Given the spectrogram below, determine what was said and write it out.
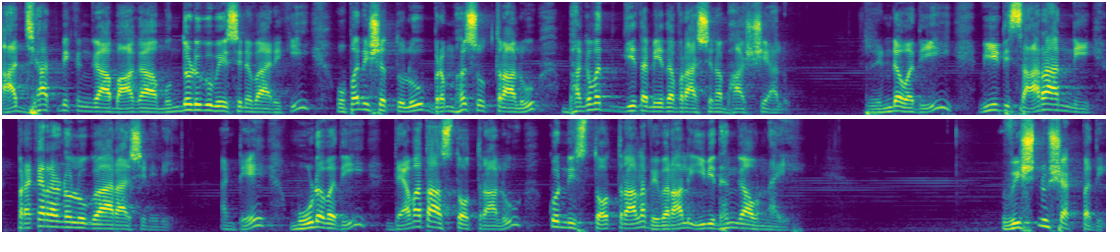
ఆధ్యాత్మికంగా బాగా ముందడుగు వేసిన వారికి ఉపనిషత్తులు బ్రహ్మసూత్రాలు భగవద్గీత మీద వ్రాసిన భాష్యాలు. రెండవది వీటి సారాన్ని ప్రకరణలుగా రాసినవి. అంటే మూడవది దేవతా స్తోత్రాలు. కొన్ని స్తోత్రాల వివరాలు ఈ విధంగా ఉన్నాయి. విష్ణు షట్పది.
